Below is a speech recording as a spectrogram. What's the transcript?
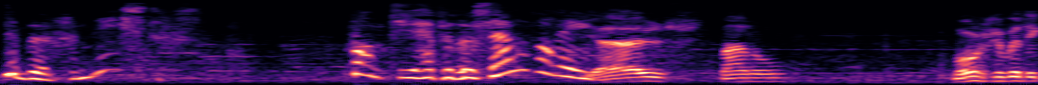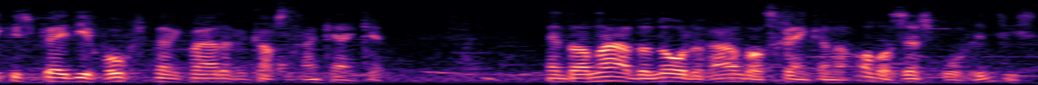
de burgemeesters. Want die hebben er zelf al een. Juist, Manu. Morgen wil ik eens bij die hoogst merkwaardige kast gaan kijken. En daarna de nodige aandacht schenken aan alle zes provincies.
